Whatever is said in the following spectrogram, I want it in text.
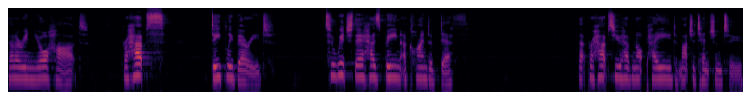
that are in your heart, perhaps deeply buried, to which there has been a kind of death? That perhaps you have not paid much attention to.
